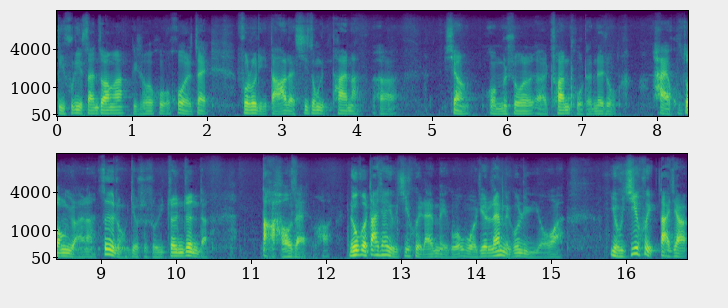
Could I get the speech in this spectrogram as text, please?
比弗利山庄啊，比如说或或者在佛罗里达的西棕榈滩呐，呃，像我们说呃川普的那种海湖庄园啊，这种就是属于真正的。大豪宅啊！如果大家有机会来美国，我觉得来美国旅游啊，有机会大家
